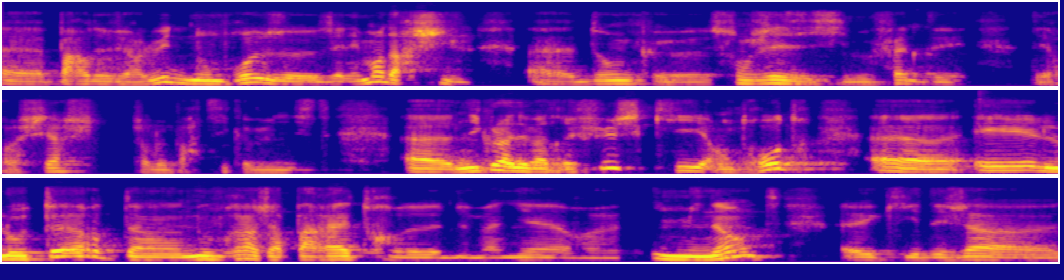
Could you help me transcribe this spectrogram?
euh, par devers lui de nombreux éléments d'archives. Euh, donc, euh, songez-y si vous faites des, des recherches sur le Parti communiste. Euh, Nicolas de Vadrefus, qui, entre autres, euh, est l'auteur d'un ouvrage à paraître de manière euh, imminente, euh, qui est déjà euh,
